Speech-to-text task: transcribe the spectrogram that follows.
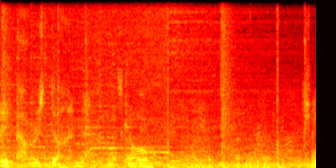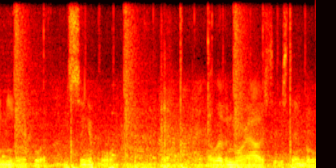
Eight hours done. Let's go. Changi Airport in Singapore. 11 more hours to Istanbul.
